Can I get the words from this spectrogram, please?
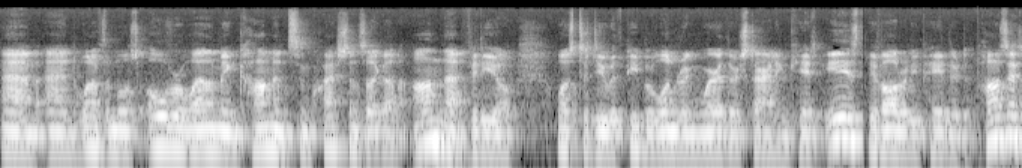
Um, and one of the most overwhelming comments and questions I got on that video was to do with people wondering where their Starlink kit is. They've already paid their deposit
